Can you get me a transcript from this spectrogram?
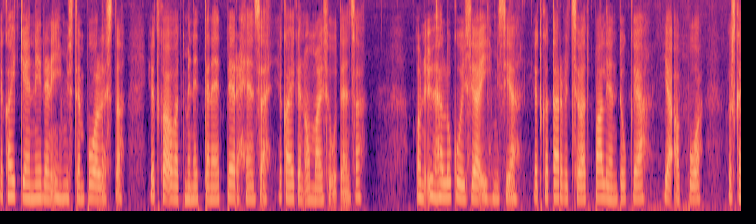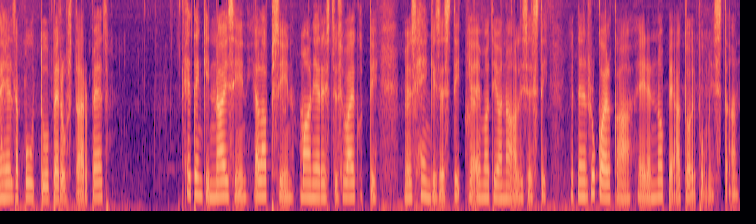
ja kaikkien niiden ihmisten puolesta, jotka ovat menettäneet perheensä ja kaiken omaisuutensa. On yhä lukuisia ihmisiä, jotka tarvitsevat paljon tukea ja apua, koska heiltä puuttuu perustarpeet. Etenkin naisiin ja lapsiin maanjäristys vaikutti myös henkisesti ja emotionaalisesti, joten rukoilkaa heidän nopeaa toipumistaan.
